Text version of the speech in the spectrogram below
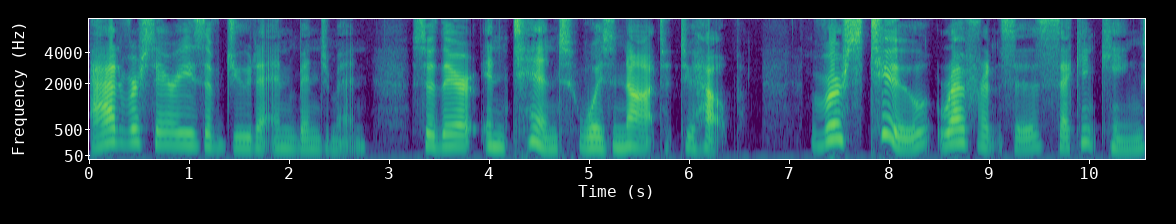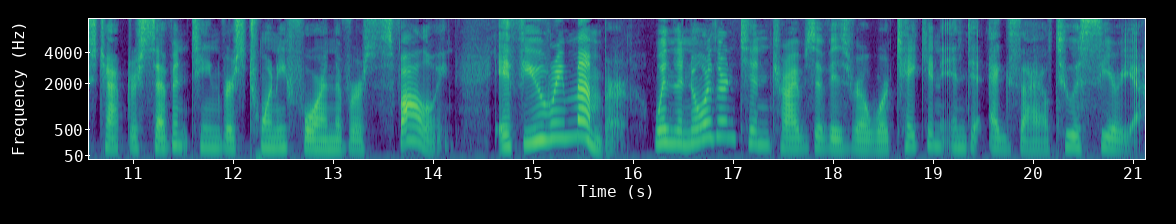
adversaries of Judah and Benjamin. So their intent was not to help. Verse 2 references 2 Kings chapter 17 verse 24 and the verses following. If you remember, when the northern ten tribes of Israel were taken into exile to Assyria,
